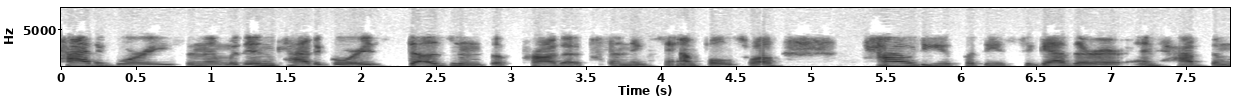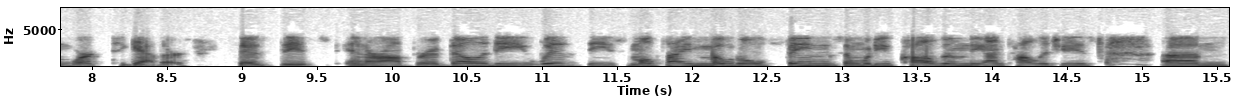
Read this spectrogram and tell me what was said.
categories, and then within categories, dozens of products and examples. Well, how do you put these together and have them work together? There's this interoperability with these multimodal things, and what do you call them? The ontologies. Um,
